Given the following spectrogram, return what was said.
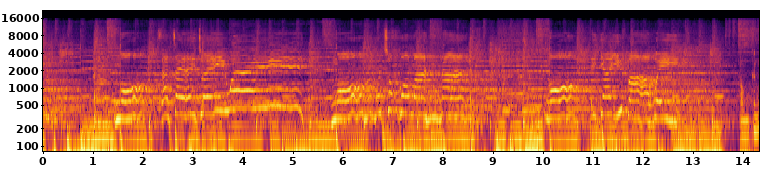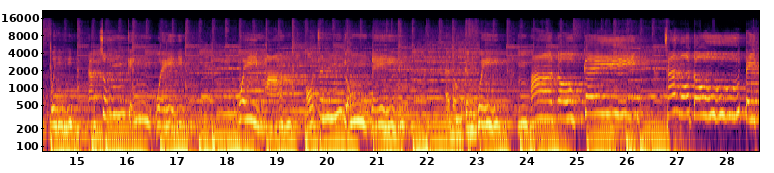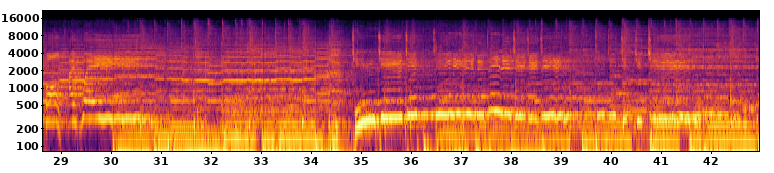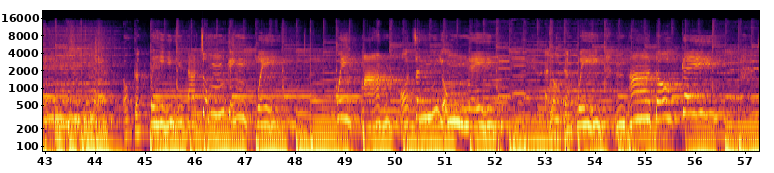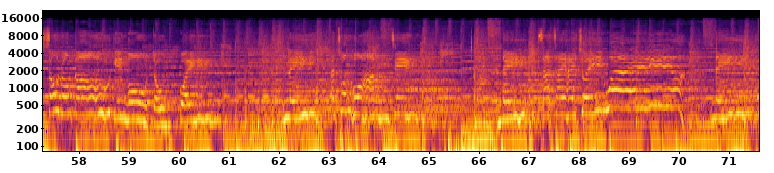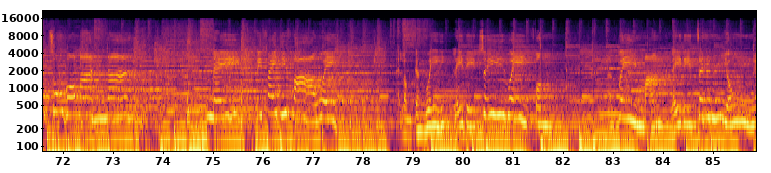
我实际系最威。我冲过万难，我一语化为。当更威，但终警畏。威猛我真勇毅。当更威，唔怕妒忌。产我到。地確係為。吱吱吱吱吱吱吱吱吱。讓更偉大憧憬為為嘛我真勇毅，讓更偉唔怕妒忌，我道歸，你衝破陷阱，你實際係最威。你衝破萬難，你你快啲化為龍更威，你哋最威風，威猛你哋真勇毅，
